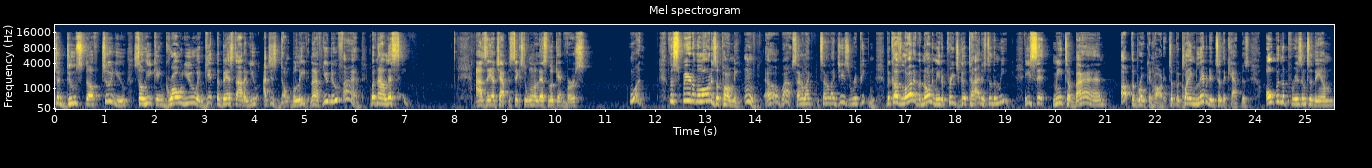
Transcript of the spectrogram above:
to do stuff to you so he can grow you and get the best out of you. I just don't believe it. Now, if you do, fine. But now let's see. Isaiah chapter 61, let's look at verse 1. The Spirit of the Lord is upon me. Mm. Oh, wow. Sound like sound like Jesus repeating. Because the Lord have anointed me to preach good tidings to the meek. He sent me to bind up the brokenhearted, to proclaim liberty to the captives, open the prison to them,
